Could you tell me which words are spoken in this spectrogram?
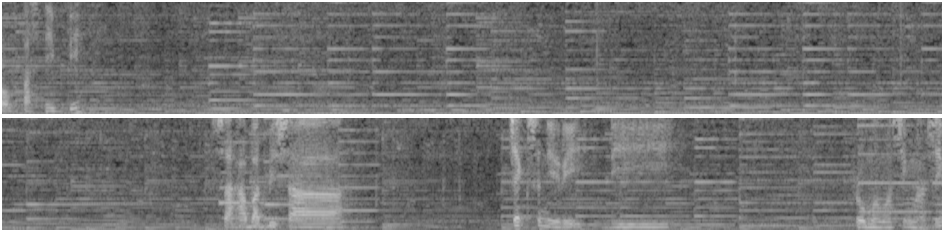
Kompas TV sahabat bisa cek sendiri di rumah masing-masing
